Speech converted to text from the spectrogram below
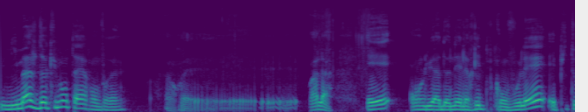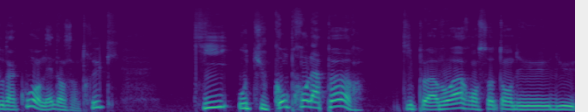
une image documentaire en vrai. Euh, voilà. Et on lui a donné le rythme qu'on voulait, et puis tout d'un coup, on est dans un truc qui, où tu comprends la peur qu'il peut avoir en sautant de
